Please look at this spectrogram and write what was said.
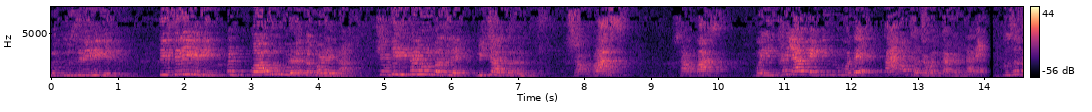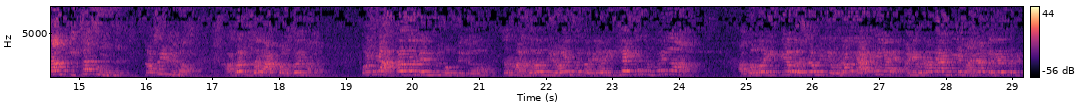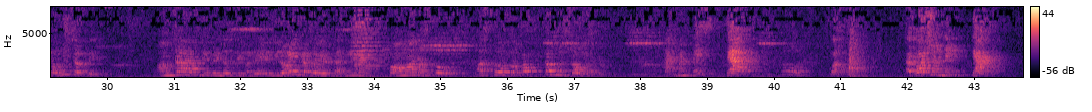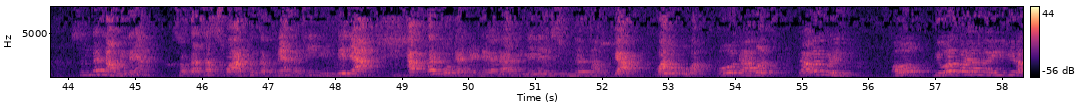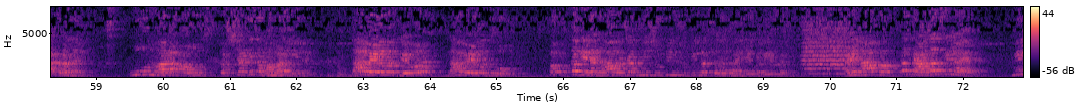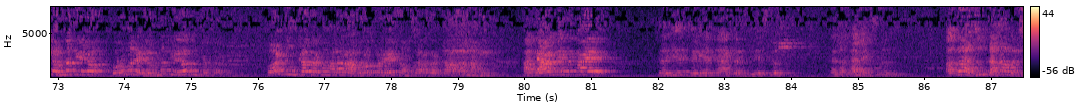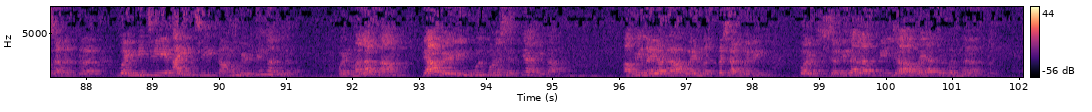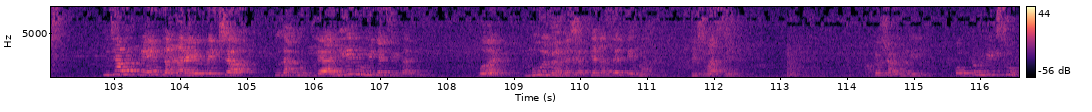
मग दुसरीही गेली. तिसरी गेली पण पाऊल पुढे तर पडेना. शेवटी इथे येऊन बसले विचार करत. शाबास शाबास. मग इथं या वेटिंग रूममध्ये काय मोठा चमत्कार घडणार आहे? तुझं काम इथंच होऊन जाईल. प्रॉफिट विभाग. अगं तुझा राग कळतोय मला पण मी आता जर हे मूल होऊ दिलं तर माझं हिरोईनचं करिअर इथल्या इथे संपेल ना अगं इतके वर्ष मी तेवढा त्याग केलाय आणि एवढा त्याग मी माझ्या करिअरसाठी करूच शकते आमच्या फिल्म इंडस्ट्रीमध्ये हिरोईनच्या करिअरसाठी फॉर्मान असतो असतो तो फक्त फुलस्टॉप असतो काय म्हणतेस त्या हो. वा अबॉर्शन नाही त्या सुंदर नाव दिलंय हं. स्वतःचा स्वार्थ जपण्यासाठी घेतलेल्या आपण पोट्या निर्णयाला दिलेले सुंदर नाव त्याग वा वा हो त्यागच त्यागच म्हणेन मी अहो दिवस पाहिला नाही की रात्र नाही ऊन वारा पाऊस कशाची तमा बाळगली नाही ना वेळेवर जेवण ना वेळेवर झोप फक्त गेल्या दहा वर्षात मी शूटिंग शूटिंगच करत राहिले करिअरसाठी आणि हा फक्त त्यागच केलाय मी लग्न केलं बरोबर आहे लग्न केलं तुमच्यासारखं पण तुमच्यासारखं मला राजरोसपणे संसार करता आला नाही हा त्याग नाही तर काय आहे करिअर करिअर काय करतेस ग त्याला काय माहिती ना तू अगं अजून दहा वर्षानंतर वहिनीची आईची कामं मिळतील ना तुला? पण मला सांग त्यावेळी मूल होणं शक्य आहे का? अभिनयाला वय नसतं शाल्मली पण शरीराला स्त्रीच्या वयाचं बंधन असत. तुझ्यावर प्रेम करणारे हे प्रेक्षक तुला कुठल्याही भूमिकेत स्वीकारतील. पण मूल होणं शक्य नसेल तेव्हा. विश्वास ठेव. आकर्षामध्ये कौटुंबिक सुख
